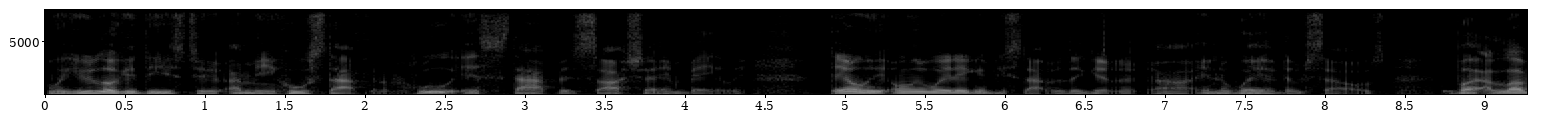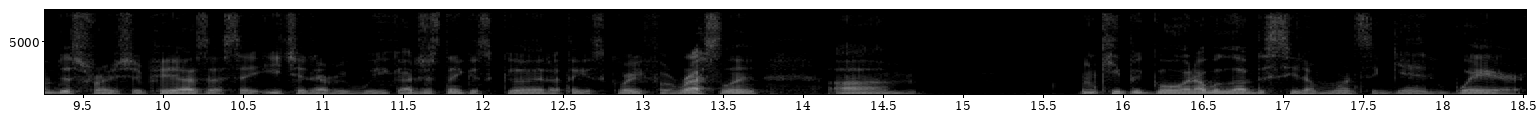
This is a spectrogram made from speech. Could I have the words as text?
when you look at these two, I mean, who's stopping them? Who is stopping Sasha and Bayley? The only only way they can be stopped is they get uh, in the way of themselves. But I love this friendship here, as I say each and every week. I just think it's good. I think it's great for wrestling. Um, and keep it going. I would love to see them once again wear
